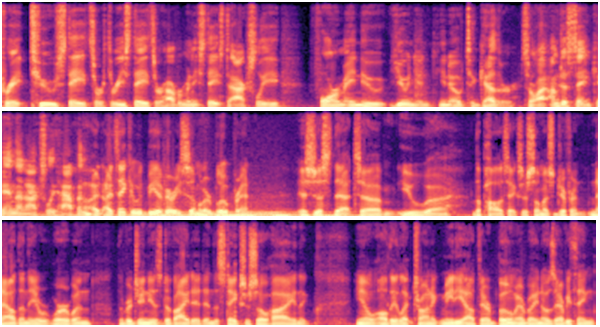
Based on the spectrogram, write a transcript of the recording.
create two states or three states or however many states to actually form a new union, you know, together. So I, I'm just saying, can that actually happen? I, I think it would be a very similar blueprint. It's just that um, you uh, the politics are so much different now than they were when the Virginia is divided and the stakes are so high and the you know all the electronic media out there. Boom, everybody knows everything.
